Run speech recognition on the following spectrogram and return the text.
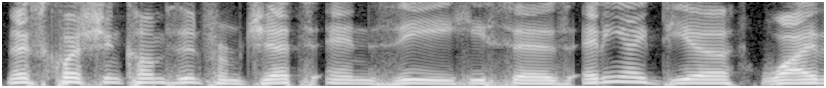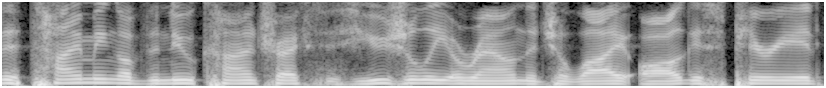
Next question comes in from Jets NZ. He says, Any idea why the timing of the new contracts is usually around the July August period?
